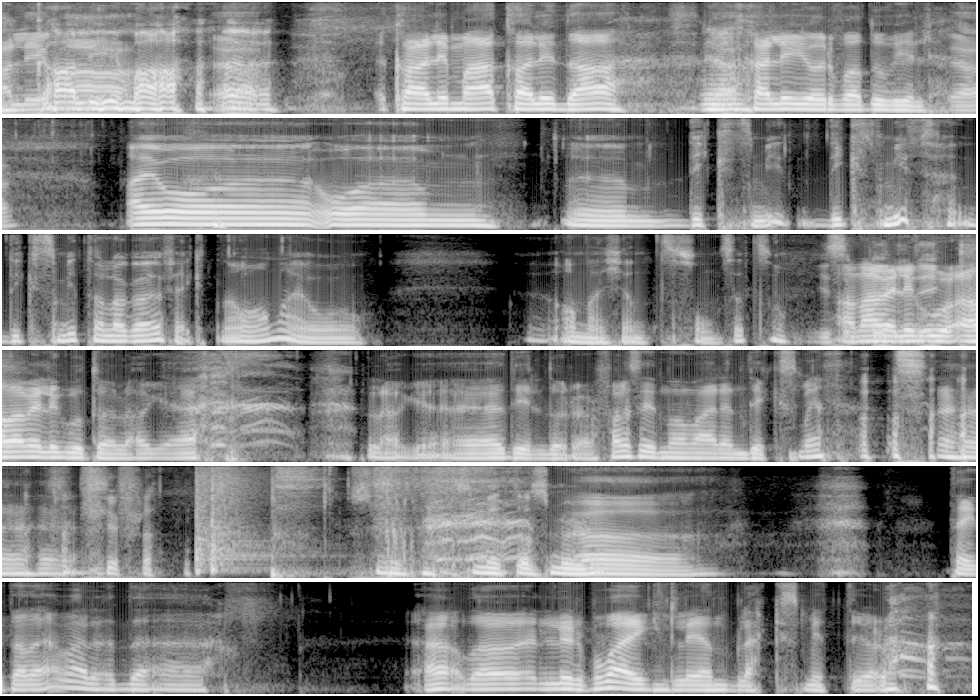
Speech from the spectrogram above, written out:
Kalima. Kalima! Ja. Kalima, Kalida. Ja. Kali, gjør hva du vil. ja. Nei, og, og um, um, Dick, Smith, Dick Smith Dick Smith har laga effektene, og han er jo anerkjent sånn sett, så. Han er, god, han er veldig god til å lage, lage dildoer, i hvert fall, siden han er en Dicksmith. Fy flate. Smith, Smith og Smule. Tenk deg det. Bare det. Ja, da lurer jeg på hva egentlig en blacksmith gjør, da.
